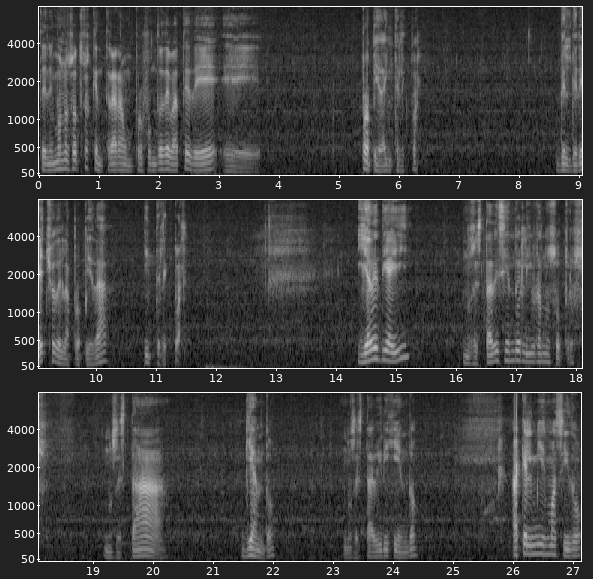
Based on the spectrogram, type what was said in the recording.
tenemos nosotros que entrar a un profundo debate de eh, propiedad intelectual, del derecho de la propiedad intelectual. Y ya desde ahí nos está diciendo el libro a nosotros, nos está guiando nos está dirigiendo a que él mismo ha sido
